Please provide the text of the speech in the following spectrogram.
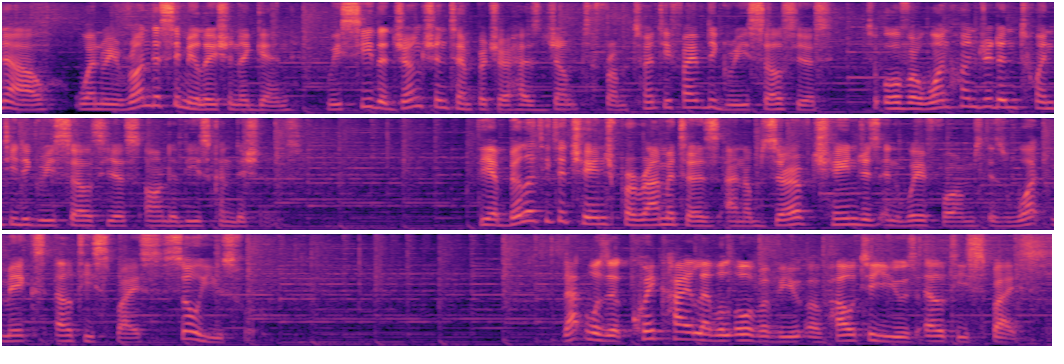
Now, when we run the simulation again, we see the junction temperature has jumped from 25 degrees Celsius to over 120 degrees Celsius under these conditions. The ability to change parameters and observe changes in waveforms is what makes LT-Spice so useful. That was a quick high-level overview of how to use LT-Spice.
